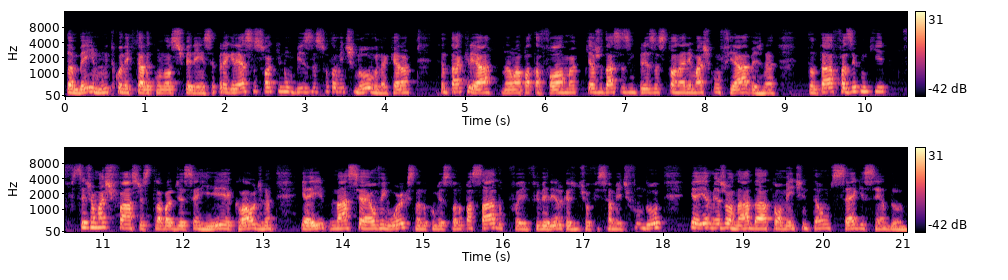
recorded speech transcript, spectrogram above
também muito conectada com a nossa experiência pregressa, só que num business totalmente novo, né, que era tentar criar né, uma plataforma que ajudasse as empresas a se tornarem mais confiáveis, né, tentar fazer com que seja mais fácil esse trabalho de SRE, cloud, né? E aí nasce a Elvenworks né, no começo do ano passado, foi em fevereiro que a gente oficialmente fundou, e aí a minha jornada atualmente então segue sendo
